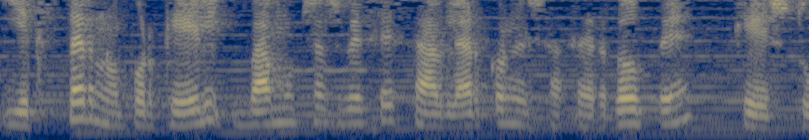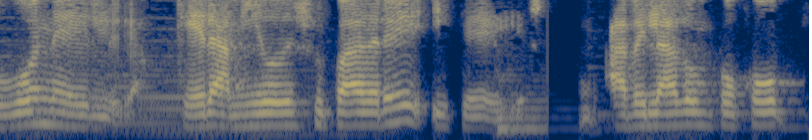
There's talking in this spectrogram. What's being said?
y externo porque él va muchas veces a hablar con el sacerdote que estuvo en el, que era amigo de su padre y que ha velado un poco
